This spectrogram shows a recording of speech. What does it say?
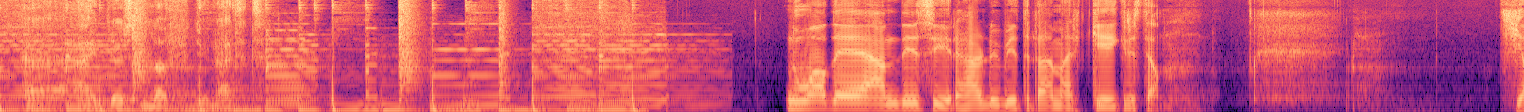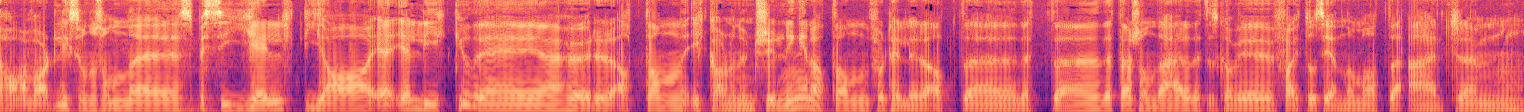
Uh, I just love United. Noe av det Andy sier her du biter deg merke i, Christian? Ja, var det liksom noe sånn eh, spesielt? Ja, jeg, jeg, liker jo det jeg hører at han ikke har noen unnskyldninger. At han forteller at uh, dette, dette, er sånn det er, og dette skal vi fighte oss gjennom. At det er um,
